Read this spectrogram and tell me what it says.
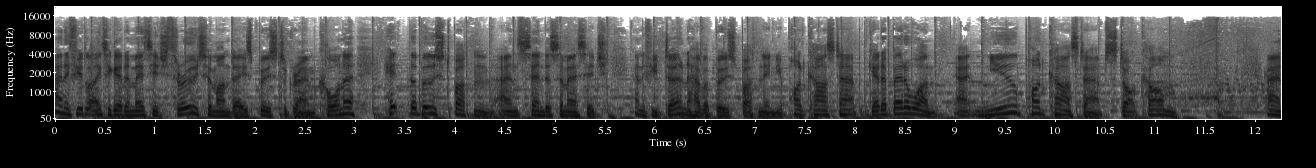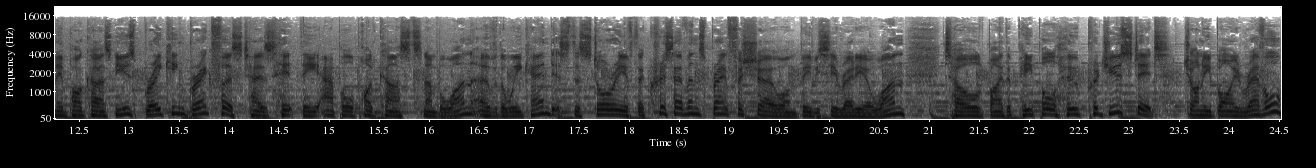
And if you'd like to get a message through to Monday's Boostergram Corner, hit the boost button and send us a message. And if you don't have a boost button in your podcast app, get a better one at newpodcastapps.com. And in podcast news, Breaking Breakfast has hit the Apple Podcasts number one over the weekend. It's the story of the Chris Evans Breakfast Show on BBC Radio 1, told by the people who produced it Johnny Boy Revel,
